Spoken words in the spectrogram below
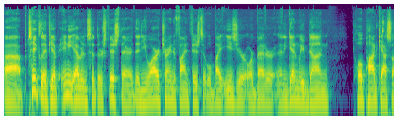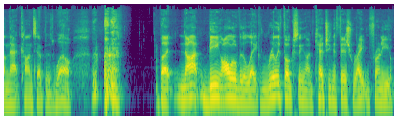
uh, particularly if you have any evidence that there's fish there, then you are trying to find fish that will bite easier or better. And again, we've done whole podcasts on that concept as well. but not being all over the lake, really focusing on catching the fish right in front of you.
